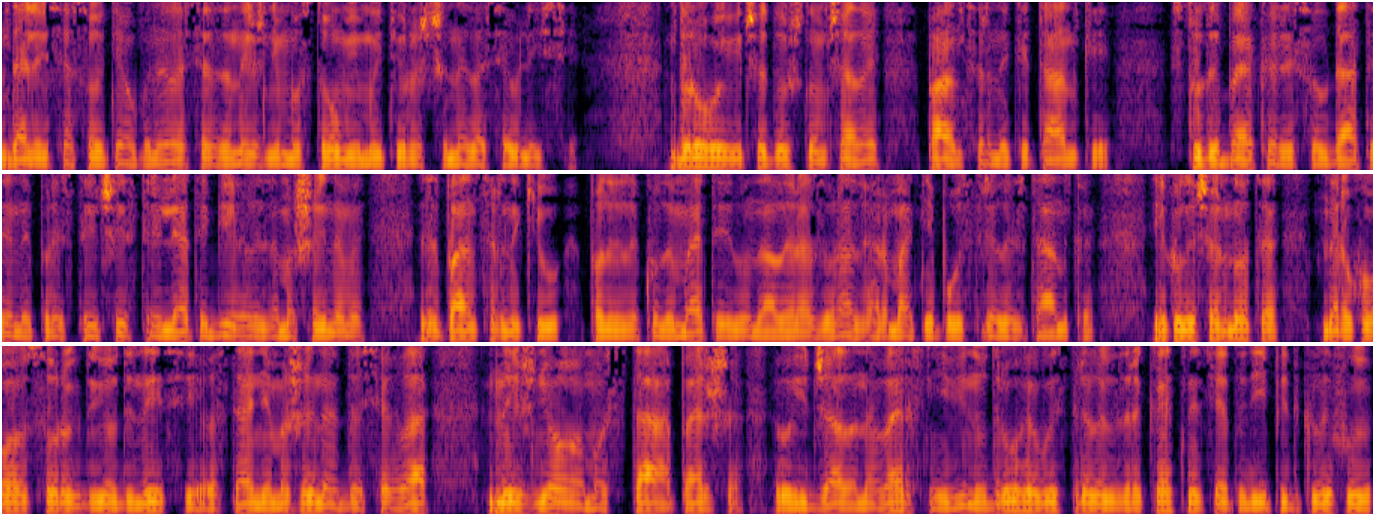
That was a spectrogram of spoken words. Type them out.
Далі вся сотня опинилася за нижнім мостом і миттю розчинилася в лісі. Дорогою відчайдушно мчали панцерники, танки, студебекери, солдати, не перестаючи стріляти, бігли за машинами, з панцерників полили кулемети і лунали раз у раз гарматні постріли з танка. І коли Чорнота нарахував 42 одиниці, остання машина досягла нижнього моста, а перша виїжджала на верхній, він удруге вистрілив з ракетниці, а тоді під клифою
